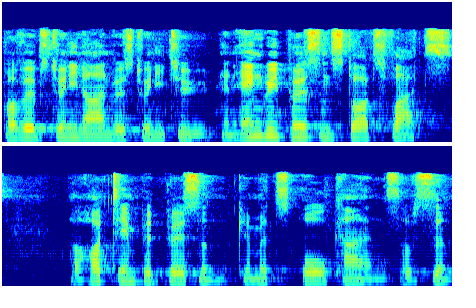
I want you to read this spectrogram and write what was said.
Proverbs 29, verse 22 An angry person starts fights a hot tempered person commits all kinds of sin.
